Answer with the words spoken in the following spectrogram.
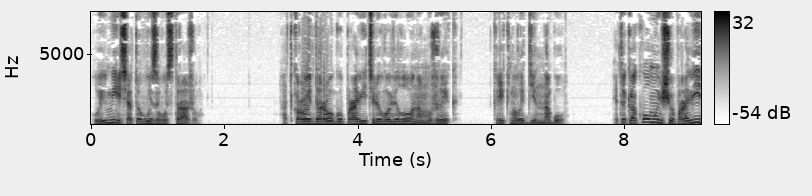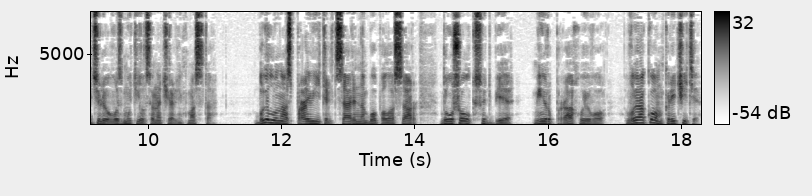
«Уймись, а то вызову стражу!» «Открой дорогу правителю Вавилона, мужик!» — крикнул Эддин Набу. «Это какому еще правителю?» — возмутился начальник моста. Был у нас правитель, царь Набополосар, да ушел к судьбе, мир праху его. Вы о ком кричите?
